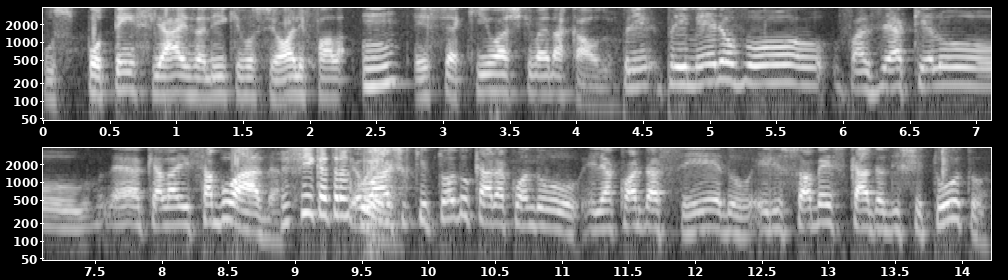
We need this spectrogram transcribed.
os potenciais ali que você olha e fala, hum, esse aqui eu acho que vai dar caldo. Primeiro eu vou fazer aquilo, né, aquela ensaboada. Fica tranquilo. Eu acho que todo cara quando ele acorda cedo, ele sobe a escada do instituto,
